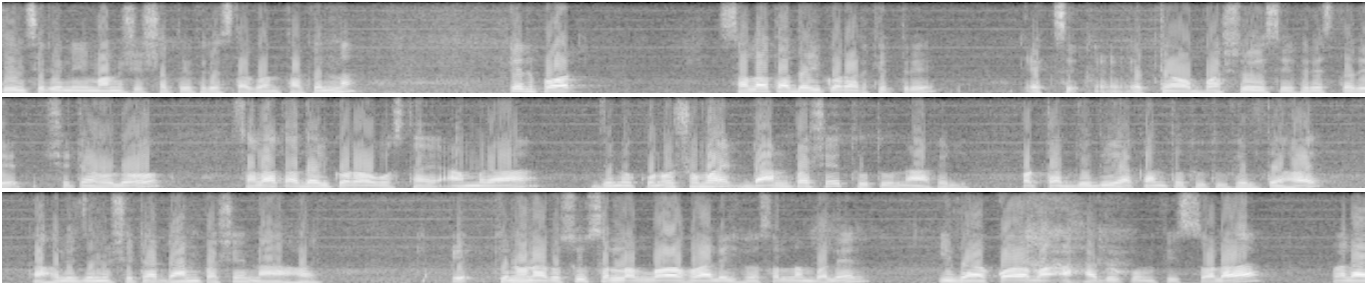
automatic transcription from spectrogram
তিন শ্রেণির মানুষের সাথে ফেরেস্তাগণ থাকেন না। এরপর সালাত আদায় করার ক্ষেত্রে একটা অভ্যাস রয়েছে ফেরেস্তাদের সেটা হলো সালাত আদায় করা অবস্থায় আমরা যেন কোনো সময় ডান পাশে থুতু না ফেলি। অর্থাৎ যদি একান্ত থুতু ফেলতে হয়, তাহলে যেন সেটা ডান পাশে না হয়। কেননা রসুল আলহি আসাল্লাম বলেন, ইদা কমা আহাদুকুম ফিস সলা ফালা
